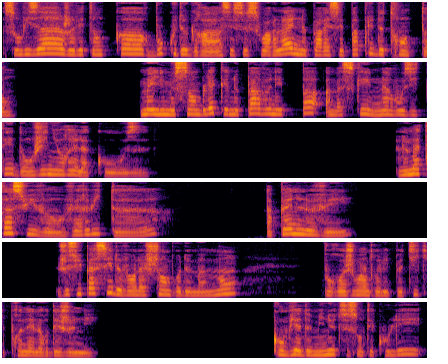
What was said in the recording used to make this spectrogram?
Son visage avait encore beaucoup de grâce, et ce soir-là, elle ne paraissait pas plus de trente ans. Mais il me semblait qu'elle ne parvenait pas à masquer une nervosité dont j'ignorais la cause. Le matin suivant, vers huit heures, à peine levé, je suis passé devant la chambre de maman pour rejoindre les petits qui prenaient leur déjeuner. Combien de minutes se sont écoulées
